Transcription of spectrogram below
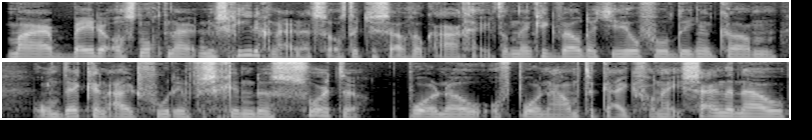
Maar ben je er alsnog naar, nieuwsgierig naar, net zoals dat je zelf ook aangeeft... dan denk ik wel dat je heel veel dingen kan ontdekken en uitvoeren in verschillende soorten porno of porno. Om te kijken van, hey, zijn er nou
